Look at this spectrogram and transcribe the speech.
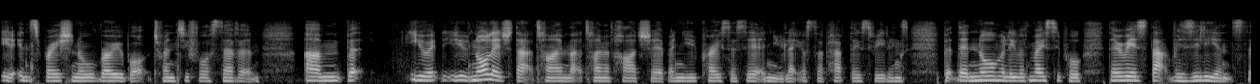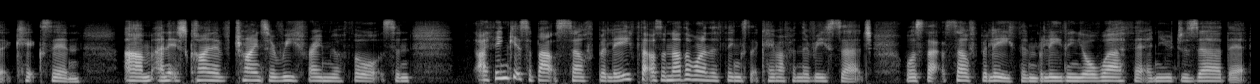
inspirational robot twenty four seven. Um, but you you acknowledge that time, that time of hardship, and you process it, and you let yourself have those feelings. But then normally, with most people, there is that resilience that kicks in, um, and it's kind of trying to reframe your thoughts and I think it's about self belief. That was another one of the things that came up in the research was that self belief and believing you're worth it and you deserve it.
